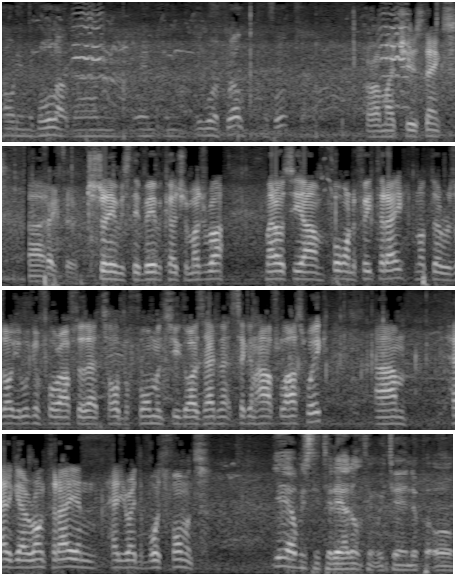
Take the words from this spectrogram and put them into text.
holding the ball up, um, and, and it worked well. I thought. So. All right, mate. Cheers. Thanks. Uh, Thanks, Dave. Just here with Steve Beaver, coach of Mudgeeraba. Mate, obviously, um, 4-1 defeat today. Not the result you're looking for after that solid performance you guys had in that second half last week. Um, how did it go wrong today, and how do you rate the boys' performance? Yeah, obviously today I don't think we turned up at all.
